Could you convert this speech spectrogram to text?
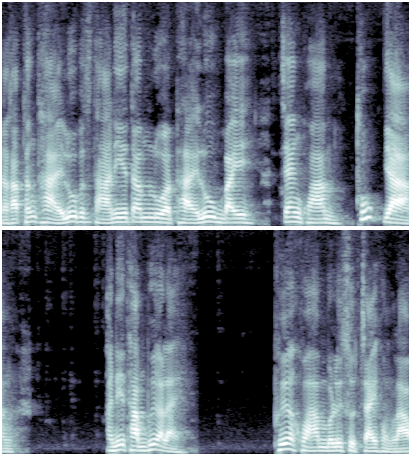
นะครับ ทั้งถ่ายรูปสถานีตำรวจถ่ายรูปใบแจ้งความทุกอย่าง อันนี้ทำเพื่ออะไร เพื่อความบริสุทธิ์ใจของเรา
